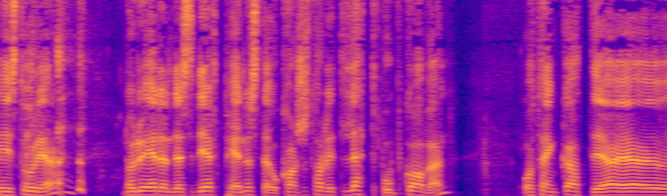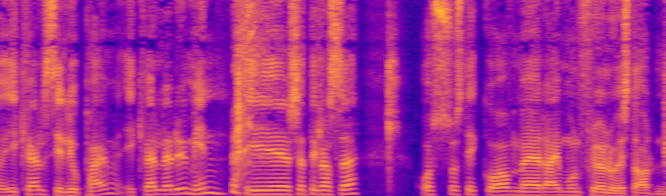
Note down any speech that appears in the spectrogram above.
historie. Når du er den desidert peneste, og kanskje tar litt lett på oppgaven. Og tenker at ja, i kveld, Silje Oppheim, i kveld er du min i sjette klasse. Og så stikker hun av med Raimond Flølo i staden,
